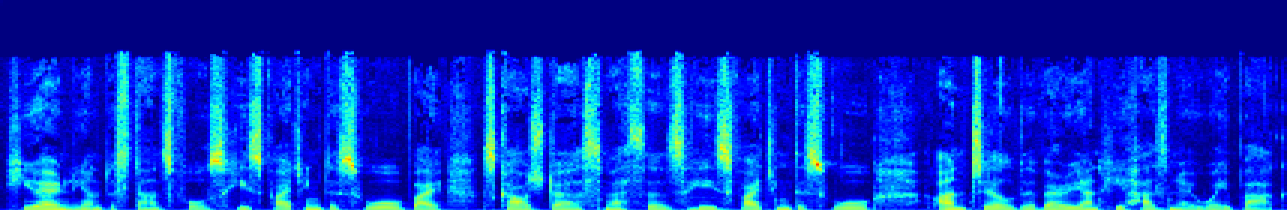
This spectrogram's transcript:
he only understands force. He's fighting this war by scorched earth methods. Mm. He's fighting this war until the very end. He has no way back.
